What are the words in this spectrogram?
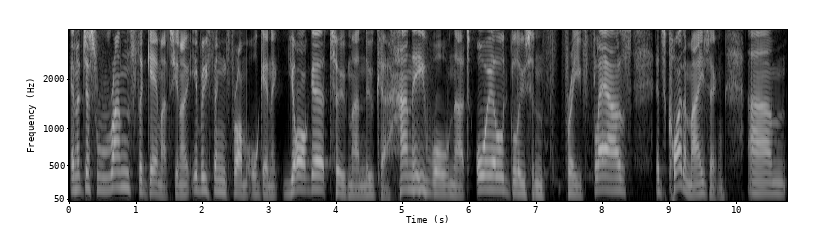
And it just runs the gamut, you know, everything from organic yogurt to manuka honey, walnut oil, gluten free flours. It's quite amazing. Um,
